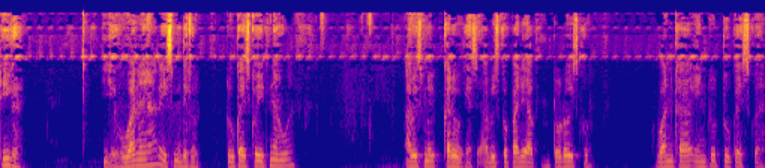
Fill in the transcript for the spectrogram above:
ठीक है। ये हुआ ना यार, इसमें देखो, टू का स्क्वायर इतना हुआ। अब इसमें करो कैसे? अब इसको पहले आप तोड़ो इसको। वन का इंटू टू का स्क्वायर।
